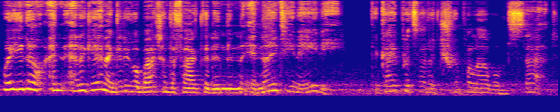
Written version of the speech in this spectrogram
Well, you know, and, and again, I'm going to go back to the fact that in, in 1980, the guy puts out a triple album set,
